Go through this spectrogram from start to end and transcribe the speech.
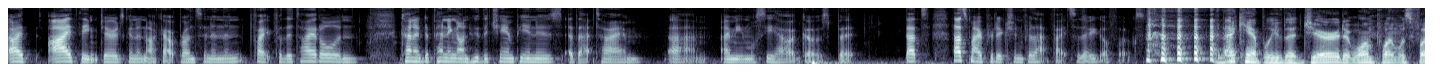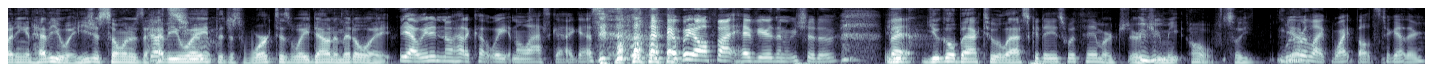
I I think Jared's gonna knock out Brunson and then fight for the title, and kind of depending on who the champion is at that time. Um, I mean, we'll see how it goes, but. That's that's my prediction for that fight. So there you go, folks. And I can't believe that Jared at one point was fighting at heavyweight. He's just someone who's a That's heavyweight true. that just worked his way down to middleweight. yeah, we didn't know how to cut weight in Alaska. I guess we all fought heavier than we should have. But you, you go back to Alaska days with him, or, or did you meet? Oh, so y- We yeah. were like white belts together.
